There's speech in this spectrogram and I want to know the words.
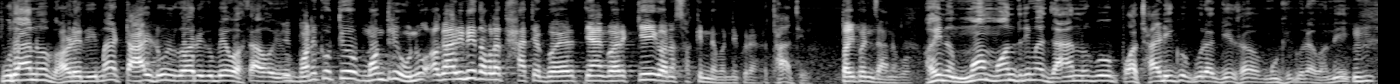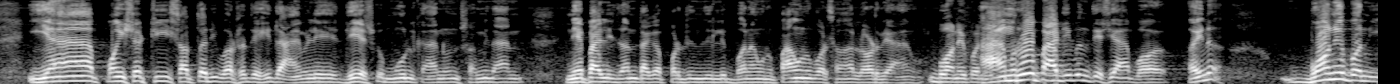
पुरानो घडेरीमा टालटुल गरेको व्यवस्था हो यो। भनेको त्यो मन्त्री हुनु अगाडि नै तपाईँलाई थाहा थियो गएर त्यहाँ गएर केही गर्न सकिन्न भन्ने कुरा? थाहा थियो। तै पनि जानुभयो। होइन म मन्त्रीमा जानुको पछाडिको कुरा के छ मुख्य कुरा भने यहाँ पैँसठी सत्तरी वर्षदेखि त हामीले देशको मूल कानुन संविधान नेपाली जनताका प्रतिनिधिले बनाउनु पाउनुपर्छ लड्दै आयौँ। बने पनि। हाम्रो पार्टी पनि त्यसै भयो होइन? बन्यो पनि।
